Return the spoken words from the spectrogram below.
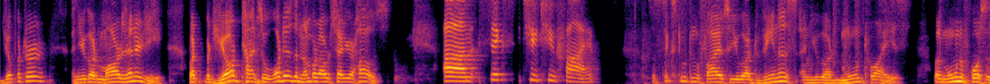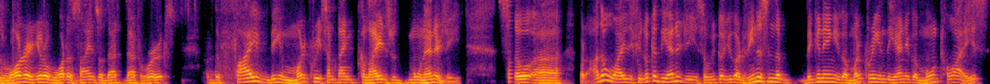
Jupiter and you got Mars energy. But but your time. So what is the number outside your house? Um, six two two five. So six two two five. So you got Venus and you got Moon twice. Well, Moon of course is water, and you're a water sign, so that that works. But the five being Mercury sometimes collides with Moon energy. So, uh, but otherwise, if you look at the energy, so we got you got Venus in the beginning, you got Mercury in the end, you got Moon twice.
